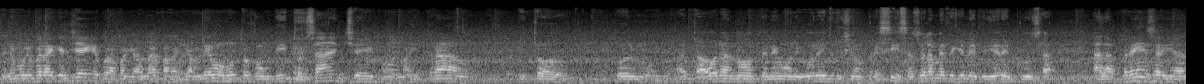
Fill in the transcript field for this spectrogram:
tenemos que esperar que él llegue para, que, hablar, para que hablemos junto con Víctor Sánchez, con el magistrado y todo, todo el mundo. Hasta ahora no tenemos ninguna instrucción precisa, solamente que le pidiera excusa a la prensa y al,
